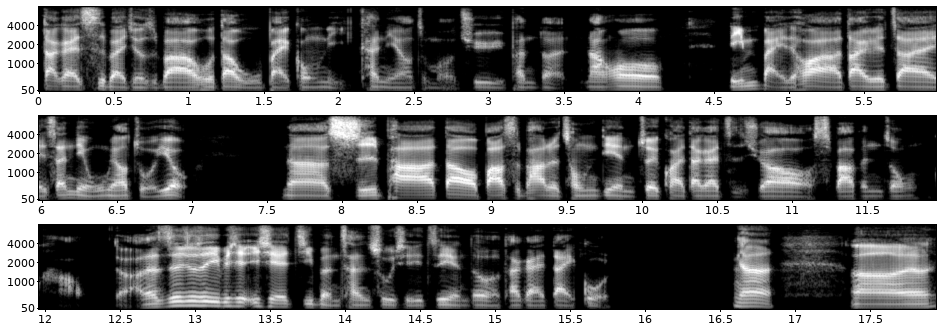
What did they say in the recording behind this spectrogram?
大概四百九十八或到五百公里，看你要怎么去判断。然后零百的话，大约在三点五秒左右。那十趴到八十趴的充电，最快大概只需要十八分钟。好，对吧？那这就是一些一些基本参数，其实之前都有大概带过。那呃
